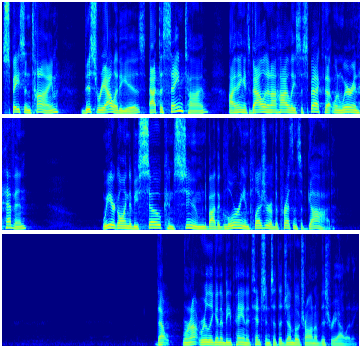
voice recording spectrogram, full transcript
space and time, this reality is. At the same time, I think it's valid, and I highly suspect that when we're in heaven, we are going to be so consumed by the glory and pleasure of the presence of God that we're not really going to be paying attention to the jumbotron of this reality.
